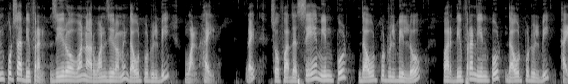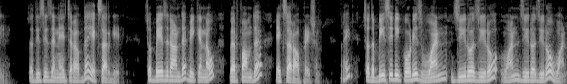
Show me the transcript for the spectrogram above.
inputs are different. 0 1 or 1 0 means the output will be 1 high right? So for the same input the output will be low. For different input the output will be high. So this is the nature of the xor gate. So based on that we can now perform the xor operation right? So the bcd code is 1001001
